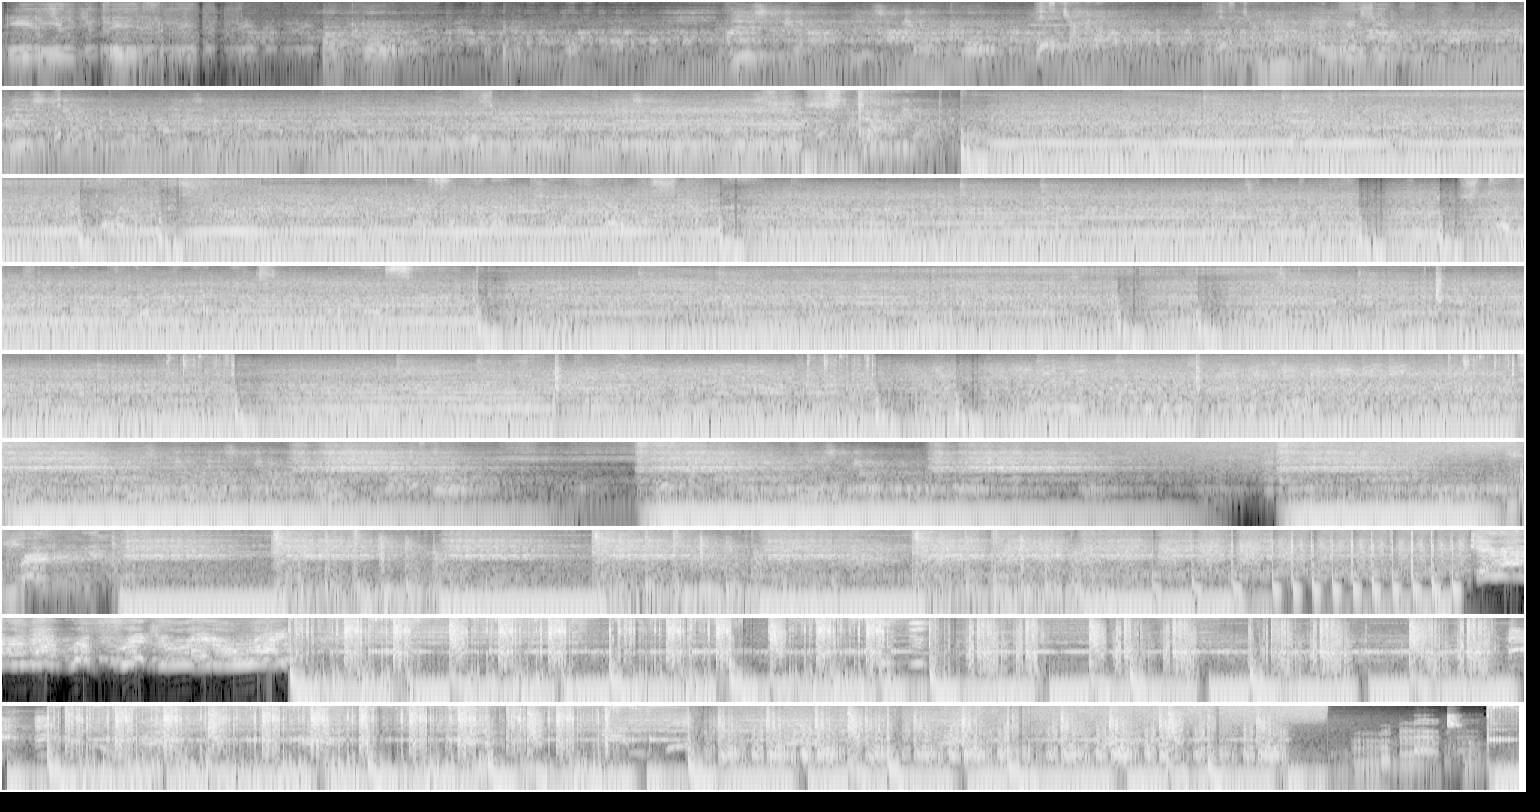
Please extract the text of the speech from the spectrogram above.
deals with control. This job, this job, This chocolate. This chocolate. And his this job, and this job. Jackson.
